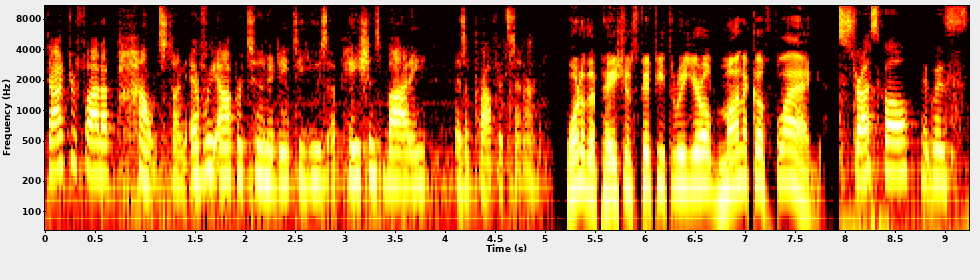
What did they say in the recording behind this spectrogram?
Dr. Fata pounced on every opportunity to use a patient's body as a profit center. One of the patients, 53 year old Monica Flagg. Stressful. It was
